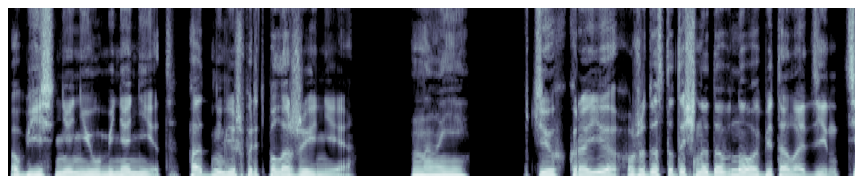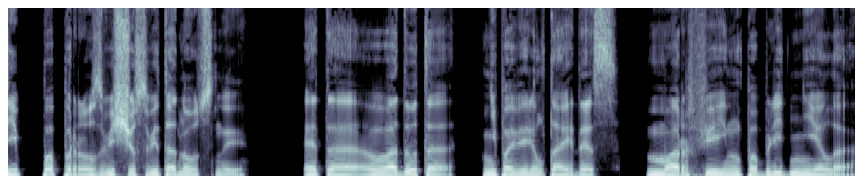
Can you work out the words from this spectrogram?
«Объяснений у меня нет, одни лишь предположения». «Ну и?» В тех краях уже достаточно давно обитал один тип по прозвищу Светоносный. «Это в аду-то?» – не поверил Тайдес. Морфин побледнела.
